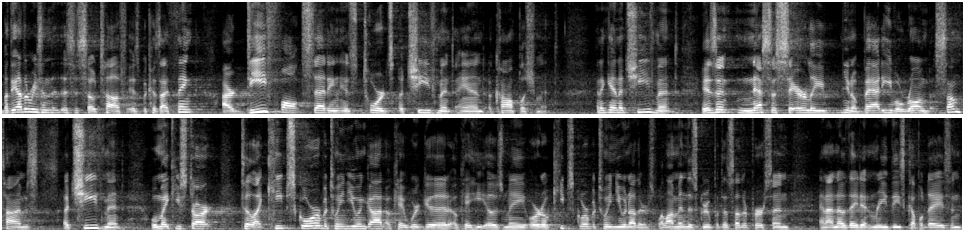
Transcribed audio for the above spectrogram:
But the other reason that this is so tough is because I think our default setting is towards achievement and accomplishment. And again, achievement isn't necessarily, you know, bad, evil, wrong, but sometimes achievement will make you start to like keep score between you and God. Okay, we're good. Okay, he owes me. Or it'll keep score between you and others. Well, I'm in this group with this other person and I know they didn't read these couple days. And,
